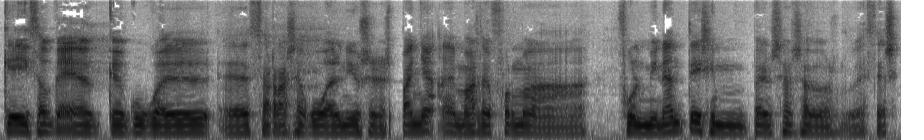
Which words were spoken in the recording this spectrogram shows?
que hizo que, que Google eh, cerrase Google News en España, además de forma fulminante y sin pensarse dos veces.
